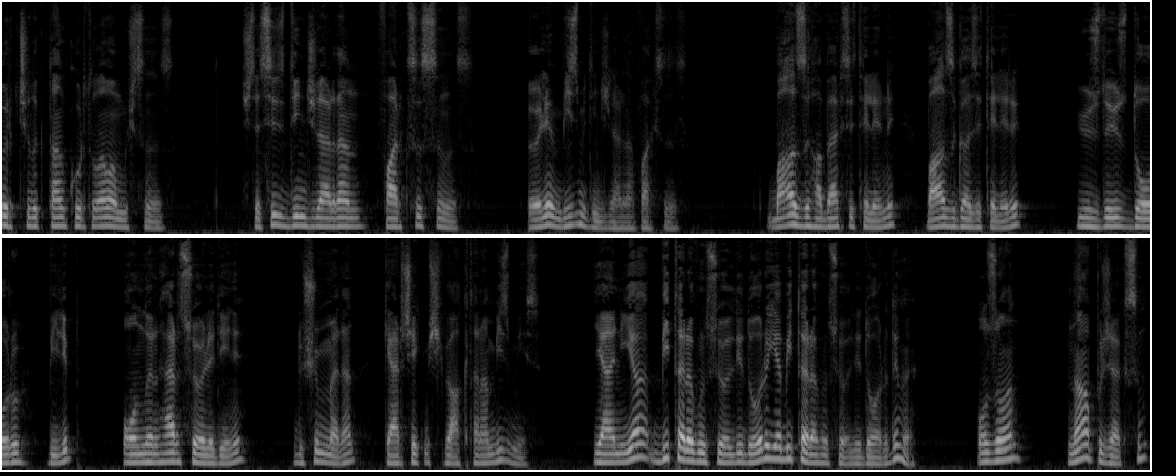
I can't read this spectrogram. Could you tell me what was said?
ırkçılıktan kurtulamamışsınız. İşte siz dincilerden farksızsınız. Öyle mi? Biz mi dincilerden farksızız? Bazı haber sitelerini, bazı gazeteleri %100 doğru bilip onların her söylediğini düşünmeden gerçekmiş gibi aktaran biz miyiz? Yani ya bir tarafın söylediği doğru ya bir tarafın söylediği doğru değil mi? O zaman ne yapacaksın?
